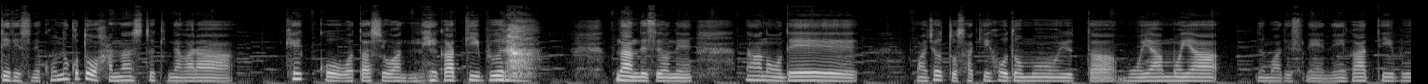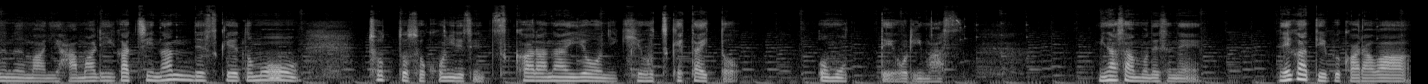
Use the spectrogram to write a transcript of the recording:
でですねこんなことを話しときながら結構私はネガティブラなんですよね。なので、まあ、ちょっと先ほども言ったモヤモヤ沼ですねネガティブ沼にはまりがちなんですけれどもちょっとそこにですね浸からないように気をつけたいと思っております皆さんもですねネガティブからは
